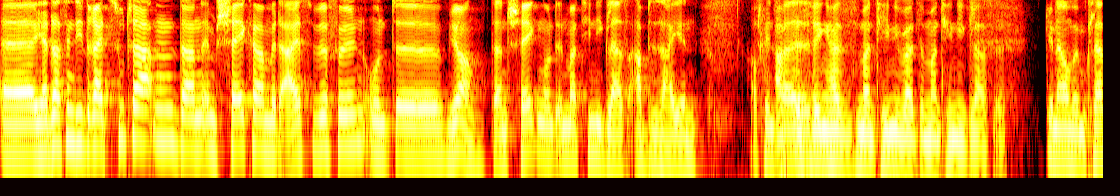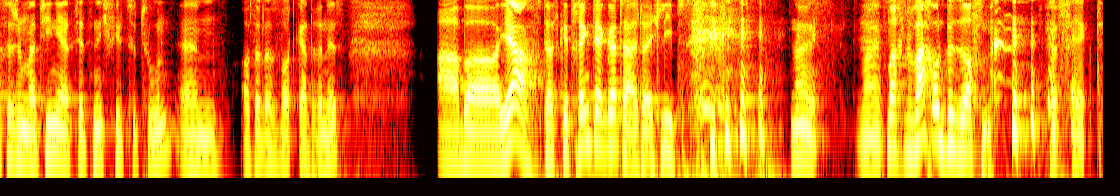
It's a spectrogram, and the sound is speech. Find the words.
Äh, ja, das sind die drei Zutaten. Dann im Shaker mit Eiswürfeln und äh, ja, dann shaken und in Martini-Glas abseien. Auf jeden Ach, Fall. deswegen heißt es Martini, weil es im Martini-Glas ist. Genau, mit dem klassischen Martini hat es jetzt nicht viel zu tun, ähm, außer dass Wodka drin ist. Aber ja, das Getränk der Götter, Alter, ich lieb's. Nice, nice. Macht wach und besoffen. Perfekt.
